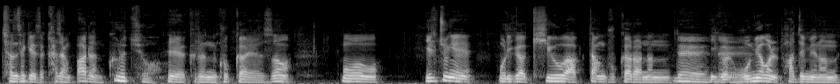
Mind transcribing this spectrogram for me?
전 세계에서 가장 빠른 그렇죠. 예, 그런 국가여서 뭐 일종의 우리가 기후 악당 국가라는 네, 이걸 네. 오명을 받으면은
